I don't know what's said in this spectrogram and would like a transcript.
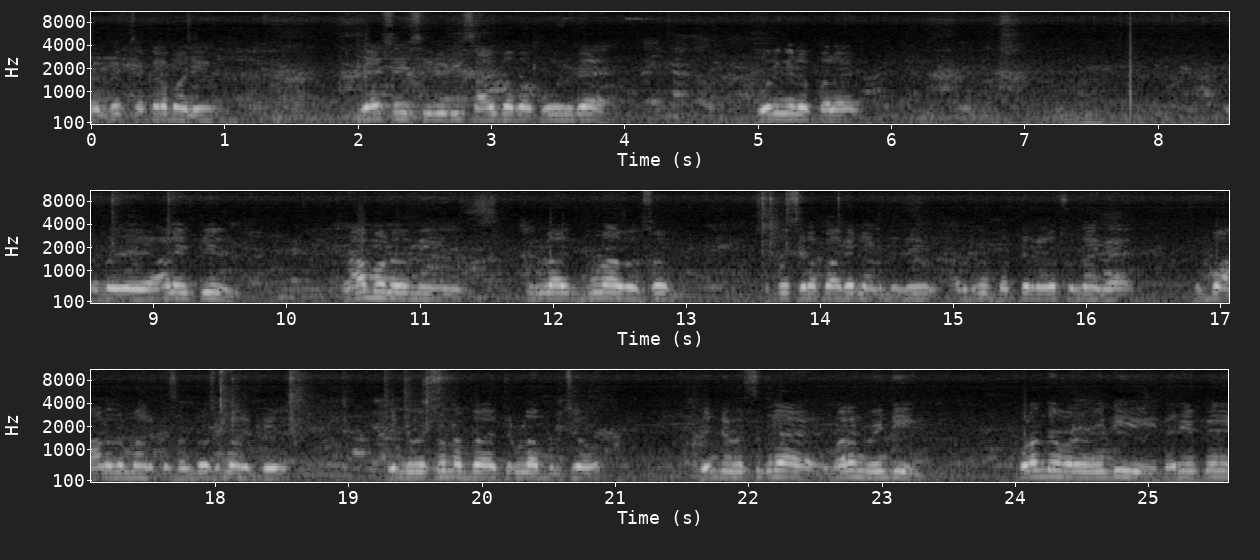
என் பேர் சக்கரபாணி. ஏசை சிறுடி சாய்பாபா கோவிலோட ஒருங்கிணைப்பாளர். நமது ஆலயத்தில் ராமநவமி திருவிழா மூணாவது வருஷம் ரொம்ப சிறப்பாக நடந்தது அப்படின்னு பக்தர்கள் சொன்னாங்க. ரொம்ப ஆனந்தமாக இருக்குது சந்தோஷமாக இருக்குது ரெண்டு வருஷம் நம்ம திருவிழா முடித்தோம் ரெண்டு வருஷத்தில் வரன் வேண்டி குழந்தை வரன் வேண்டி நிறைய பேர்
